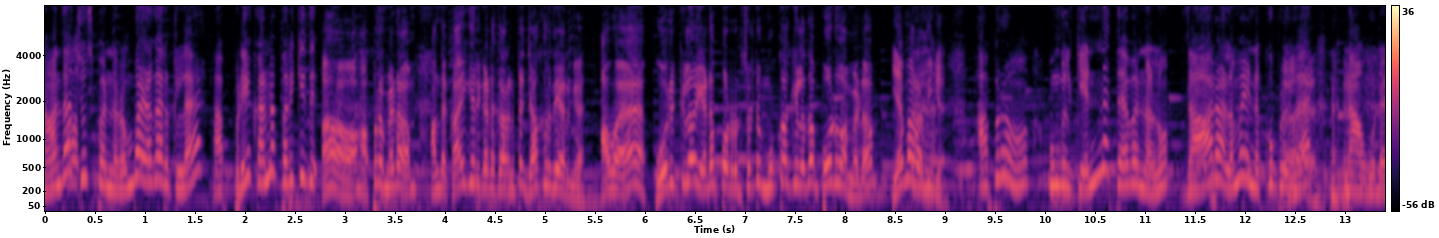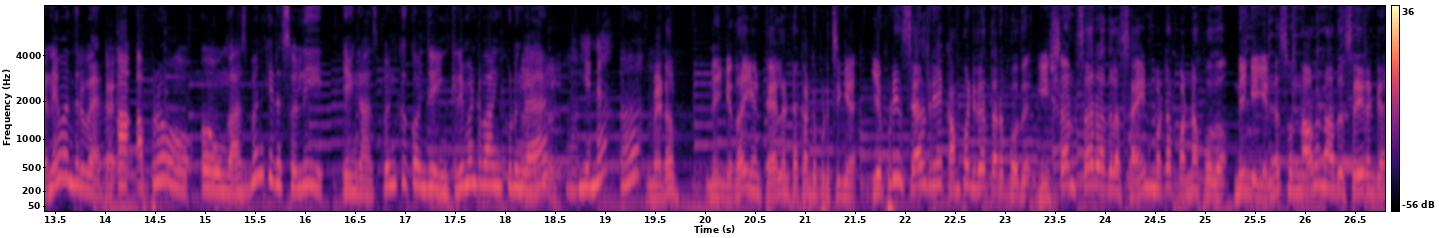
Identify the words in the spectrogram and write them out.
நான் தான் சூஸ் பண்ண ரொம்ப அழகா இருக்குல்ல? அப்படியே கண்ணை பறிக்குது. அப்புறம் மேடம் அந்த காய்கறி கடைக்காரங்கிட்ட ஜாக்கிரதையா இருங்க. அவன் ஒரு கிலோ எடை போடுறேன்னு சொல்லிட்டு முக்கா கிலோ தான் போடுவான் மேடம். ஏமாறாதீங்க. அப்புறம் உங்களுக்கு என்ன தேவைன்னாலும் தாராளமா என்ன கூப்பிடுங்க. நான் உடனே வந்துருவேன். அப்புறம் உங்க ஹஸ்பண்ட் கிட்ட சொல்லி எங்க ஹஸ்பண்ட்க்கு கொஞ்சம் இன்கிரிமெண்ட் வாங்கி கொடுங்க. என்ன? மேடம் நீங்க தான் என் டேலண்ட்டை கண்டுபிடிச்சீங்க. எப்படியும் சேலரியே கம்பெனி தான் தரப்போகுது. இஷான் சார் அதுல சைன் மட்டும் பண்ணா போதும். நீங்க என்ன சொன்னாலும் நான் அதை செய்யறேங்க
